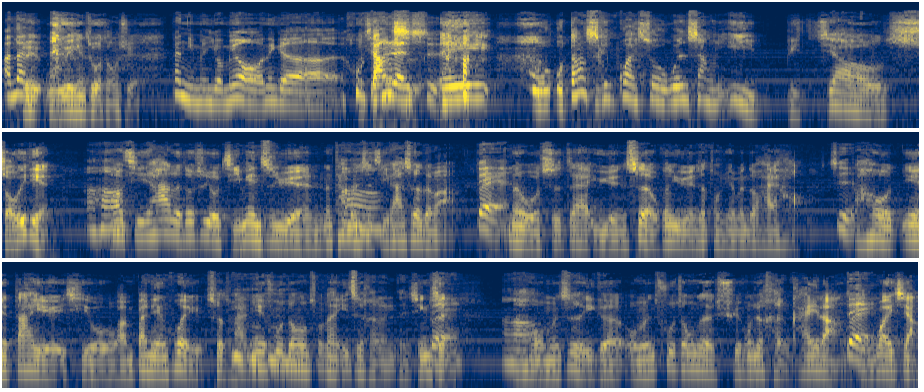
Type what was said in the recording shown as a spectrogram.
啊，那五月天是我同学。那你们有没有那个互相认识？哎，我我当时跟怪兽温尚义比较熟一点，嗯然后，其他的都是有几面之缘。那他们是嗯吉他社的嘛，对，那我是在语言社，我跟语言社同学们都还好。是然，后因为大家也一起有玩班联会社团，因为附中社团一直很很兴盛。然后我们是一个，我们附中的学风就很开朗，对很外向。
